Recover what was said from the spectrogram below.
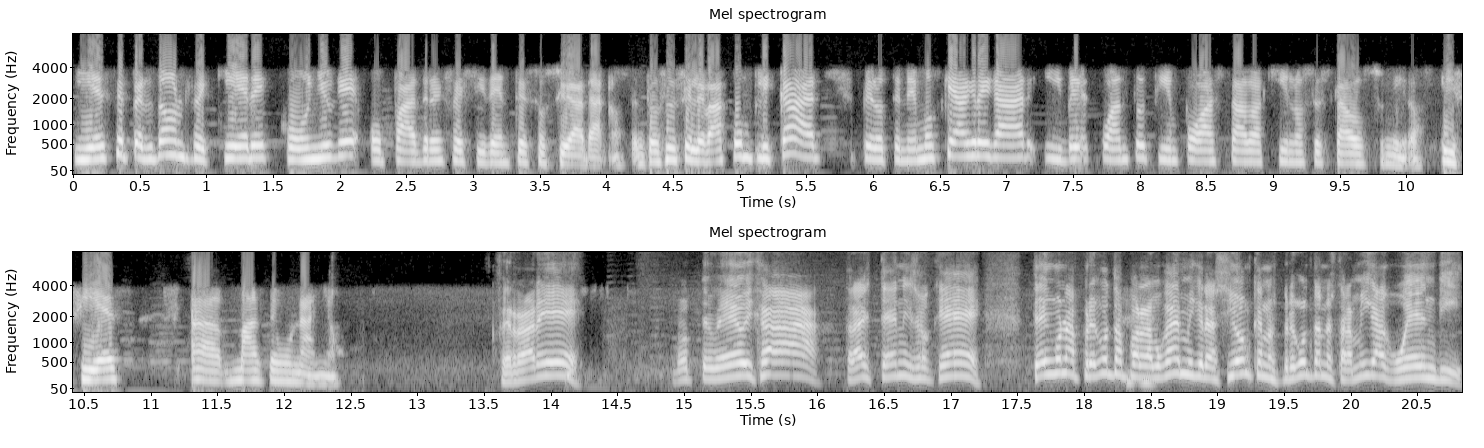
y ese perdón requiere cónyuge o padres residentes o ciudadanos. Entonces se le va a complicar, pero tenemos que agregar y ver cuánto tiempo ha estado aquí en los Estados Unidos y si es ah, más de un año. Ferrari, no te veo, hija. ¿Traes tenis o qué? Tengo una pregunta para la abogada de migración que nos pregunta nuestra amiga Wendy.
